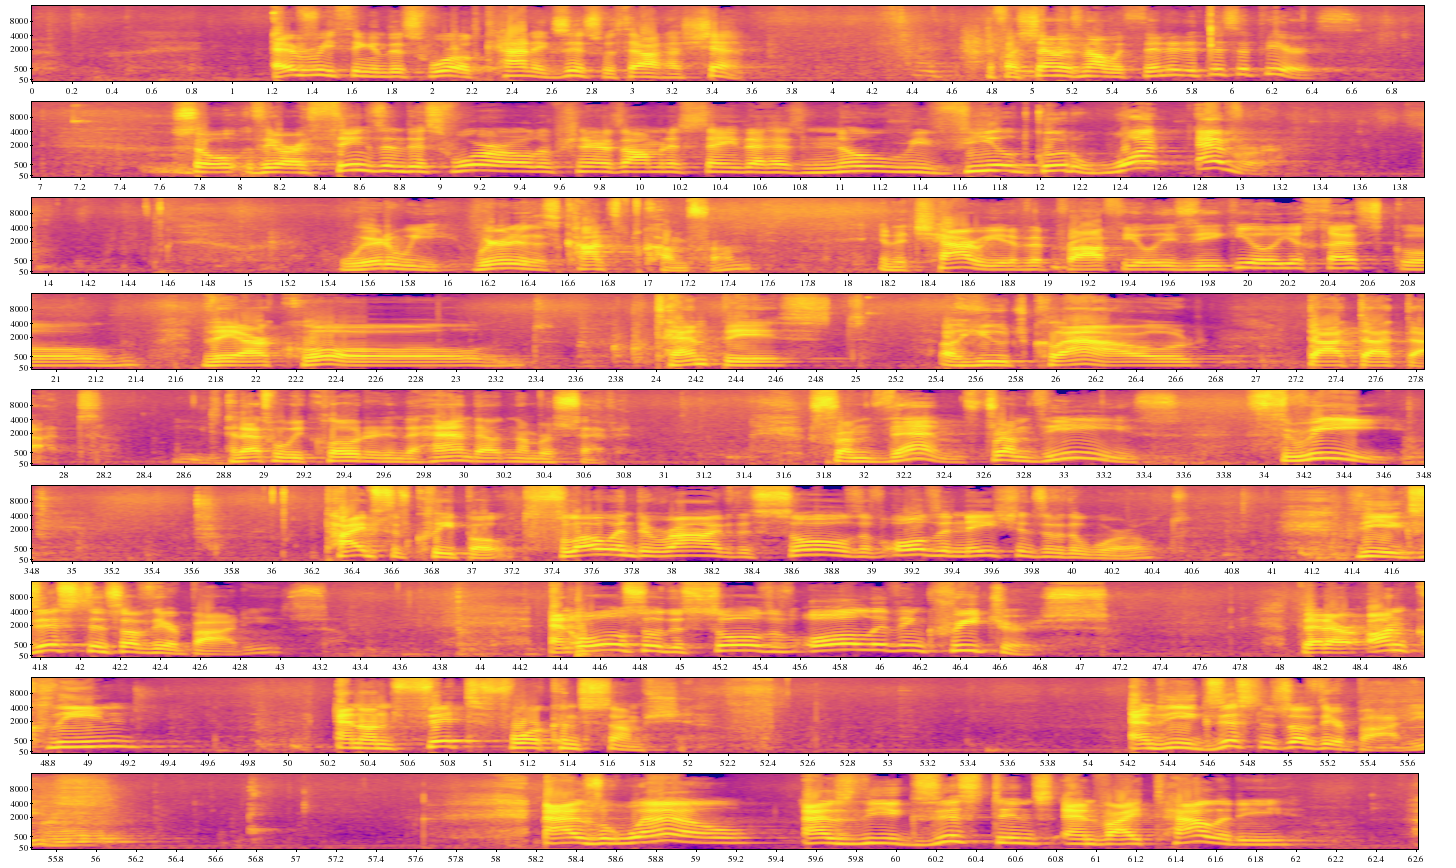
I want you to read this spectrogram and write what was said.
Everything in this world can't exist without Hashem. If Hashem is not within it, it disappears. So there are things in this world, Rav Shneur Zalman is saying, that has no revealed good whatever. Where do we? Where does this concept come from? In the chariot of the prophet Ezekiel Yecheskel, they are called tempest, a huge cloud, dot dot dot, and that's what we quoted in the handout number seven. From them, from these three types of klipot flow and derive the souls of all the nations of the world, the existence of their bodies, and also the souls of all living creatures that are unclean and unfit for consumption. And the existence of their bodies, as well as the existence and vitality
